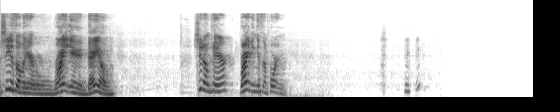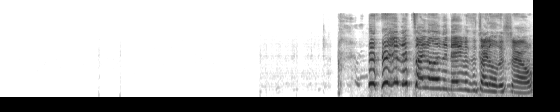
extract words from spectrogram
She is over here writing. Damn. She don't care. Writing is important. the title of the name is the title of the show.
